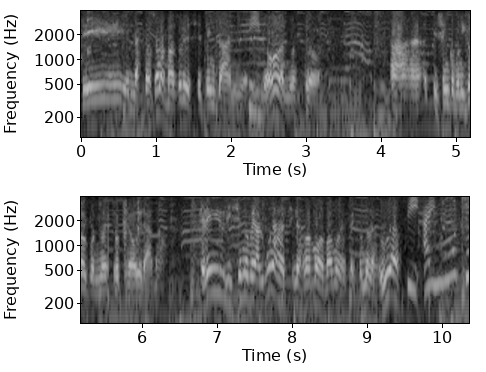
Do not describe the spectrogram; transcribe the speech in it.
de las personas mayores de 70 años, Sí. ¿no? A nuestro, a- que se han comunicado con nuestro programa. ¿Querés ir diciéndome algunas? Así las vamos, vamos despejando las dudas. Sí, hay mucha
